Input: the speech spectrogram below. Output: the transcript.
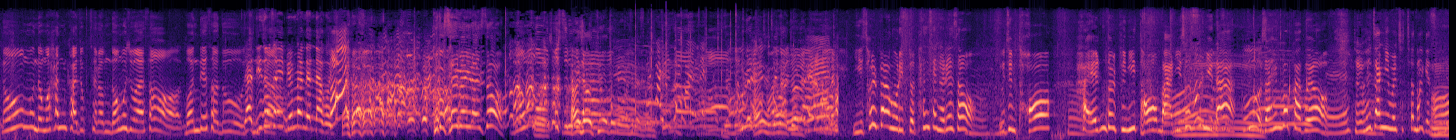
너무 너무 한 가족처럼 너무 좋아서 먼 데서도 야, 네 동생이 몇명 됐나고. 그도 세 명이나 있어. 너무 너무 좋습니다. 아니 저 뒤에도 보시네. 아니 저 저. 이 솔방울이 또 탄생을 해서 요즘 더 하- 엔돌핀이 더 많이 솟습니다. 그래서 행복하고요. 저희 회장님을 추천하겠습니다.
